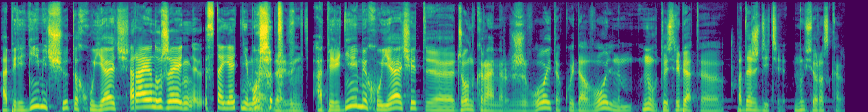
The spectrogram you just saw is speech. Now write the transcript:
А перед ними что-то хуяч... Райан уже стоять не Да, может. Да, извините. А перед ними хуячит э, Джон Крамер. Живой, такой довольный. Ну, то есть, ребят, э, подождите, мы все расскажем.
